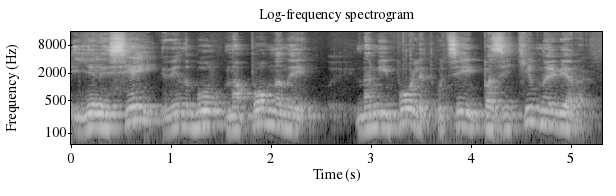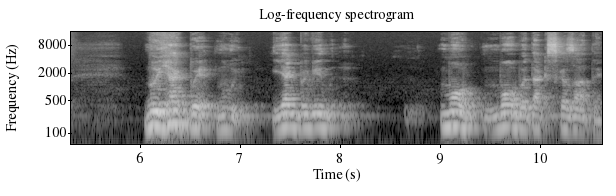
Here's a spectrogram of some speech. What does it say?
Єлісей він був наповнений, на мій погляд, у цій позитивної віри. Ну, як би, ну, як би він мов, мов би так сказати,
